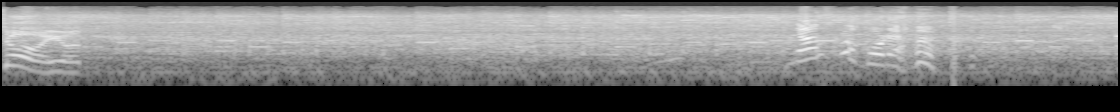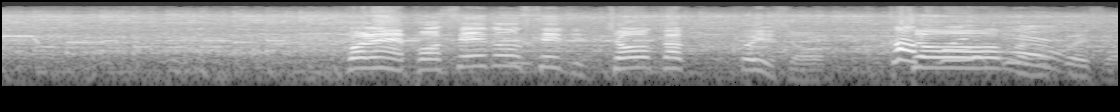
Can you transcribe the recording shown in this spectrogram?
超よおなんすかこれこれねポセイドンステージ超かっこいいでしょ。超音楽かっこいいでしょ。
